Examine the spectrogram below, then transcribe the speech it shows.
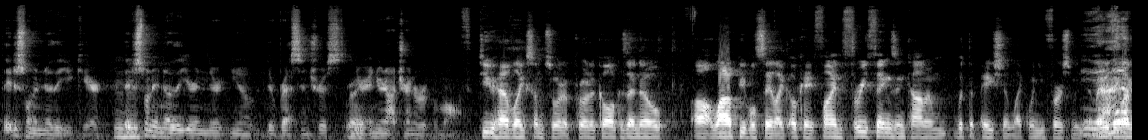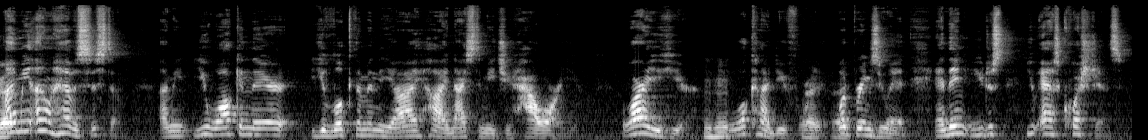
they just want to know that you care. They just want to know that you're in their, you know, their best interest, and, Mm-hmm. You're, and you're not trying to rip them off. Do you have like some sort of protocol? Because I know uh, a lot of people say like, okay, find three things in common with the patient, like when you first meet them. Yeah, I, like? I mean, I don't have a system. I mean, you walk in there, you look them in the eye. Hi, nice to meet you. How are you? Why are you here? What can I do for Mm-hmm. Right, you? right. What brings you in? And then you just you ask questions,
